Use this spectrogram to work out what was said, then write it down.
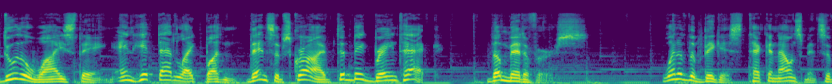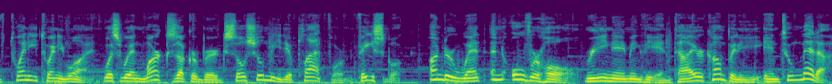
Do the wise thing and hit that like button, then subscribe to Big Brain Tech. The Metaverse. One of the biggest tech announcements of 2021 was when Mark Zuckerberg's social media platform Facebook underwent an overhaul, renaming the entire company into Meta.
